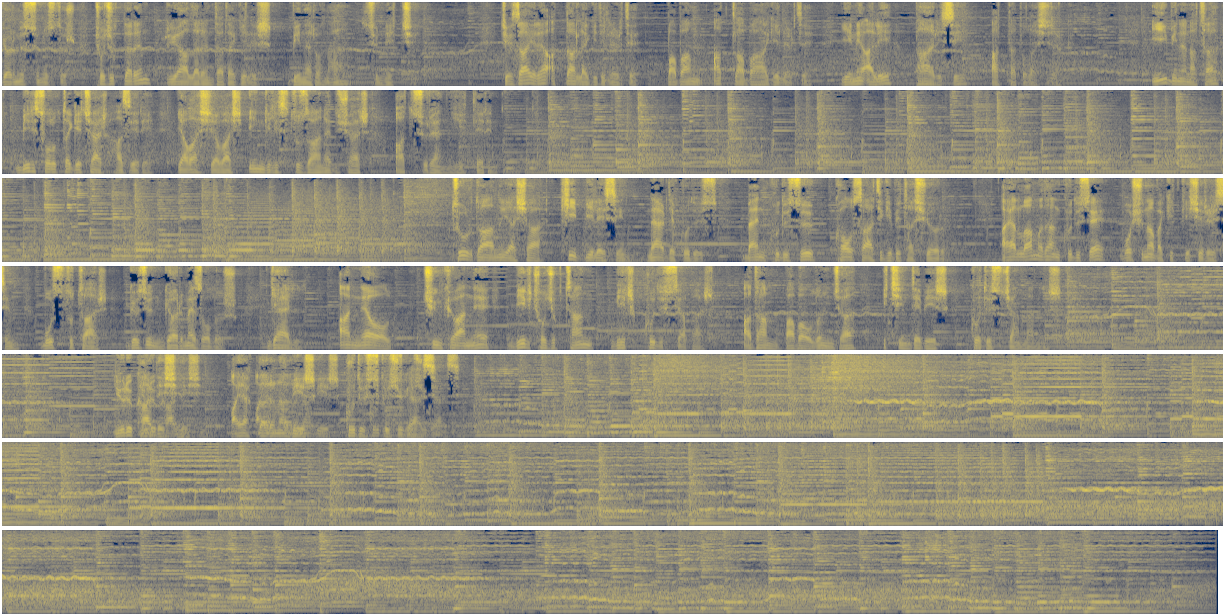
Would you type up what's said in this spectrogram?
Görmüşsünüzdür çocukların rüyalarında da gelir. Biner ona sünnetçi. Cezayir'e atlarla gidilirdi. Babam atla bağa gelirdi. Yeni Ali Paris'i atla dolaşacak. İyi binen ata bir solukta geçer Hazeri. Yavaş yavaş İngiliz tuzağına düşer at süren yiğitlerin. Tur dağını yaşa ki bilesin nerede Kudüs. Ben Kudüs'ü kol saati gibi taşıyorum. Ayarlanmadan Kudüs'e boşuna vakit geçirirsin. Buz tutar, gözün görmez olur. Gel, anne ol. Çünkü anne bir çocuktan bir Kudüs yapar. Adam baba olunca içinde bir Kudüs canlanır. Yürü kardeşim, ayaklarına, bir, Kudüs, gücü gelsin.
